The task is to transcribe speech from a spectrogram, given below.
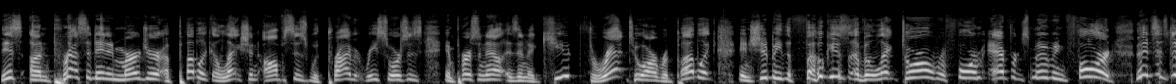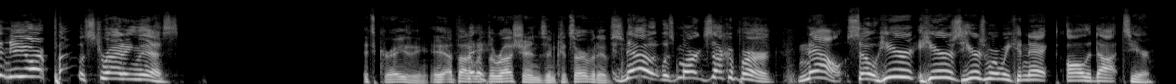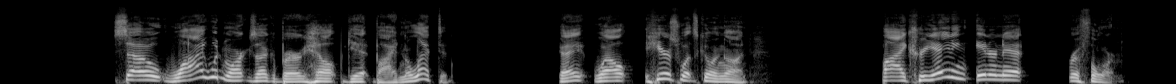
This unprecedented merger of public election offices with private resources and personnel is an acute threat to our republic and should be the focus of electoral reform efforts moving forward. This is the New York Post writing this. It's crazy. I thought it was the Russians and conservatives. No, it was Mark Zuckerberg. Now, so here, here's here's where we connect all the dots here. So, why would Mark Zuckerberg help get Biden elected? Okay, well, here's what's going on. By creating internet reform,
